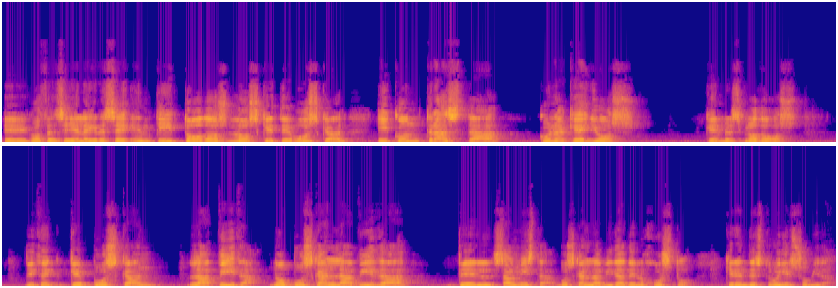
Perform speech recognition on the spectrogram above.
eh, gócense y alégrese en ti todos los que te buscan, y contrasta con aquellos que en versículo 2 dice que buscan la vida, no buscan la vida del salmista, buscan la vida del justo, quieren destruir su vida.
